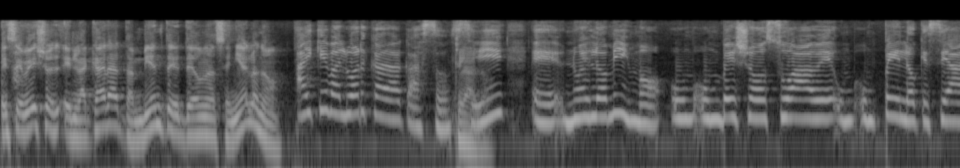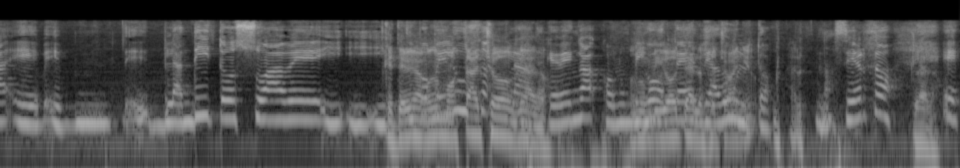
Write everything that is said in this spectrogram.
¿Ese vello en la cara también te, te da una señal o no? Hay que evaluar cada caso, Claro. ¿sí? Eh, no es lo mismo un, un vello suave, un, un pelo que sea eh, eh, eh, blandito, suave y, y- Que te venga tipo con un mostacho, claro. que venga con un Con un bigote, de adulto, claro. ¿no es cierto? Claro. Eh,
